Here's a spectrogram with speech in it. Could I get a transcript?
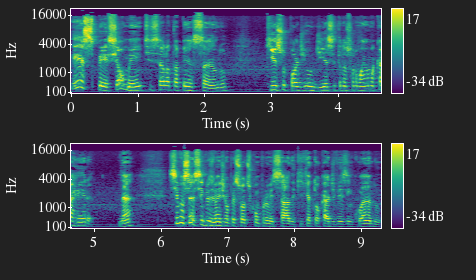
Especialmente se ela está pensando que isso pode um dia se transformar em uma carreira, né? Se você é simplesmente uma pessoa descompromissada que quer tocar de vez em quando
